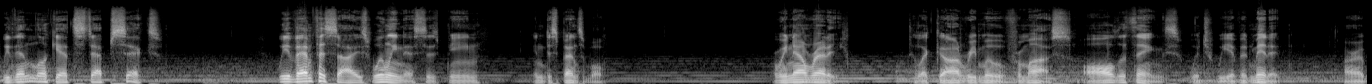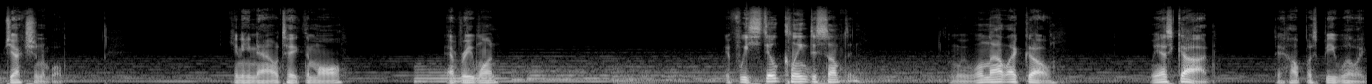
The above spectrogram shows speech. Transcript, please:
we then look at step six. We have emphasized willingness as being indispensable. Are we now ready to let God remove from us all the things which we have admitted are objectionable? Can He now take them all? Everyone? If we still cling to something and we will not let go, we ask God to help us be willing.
